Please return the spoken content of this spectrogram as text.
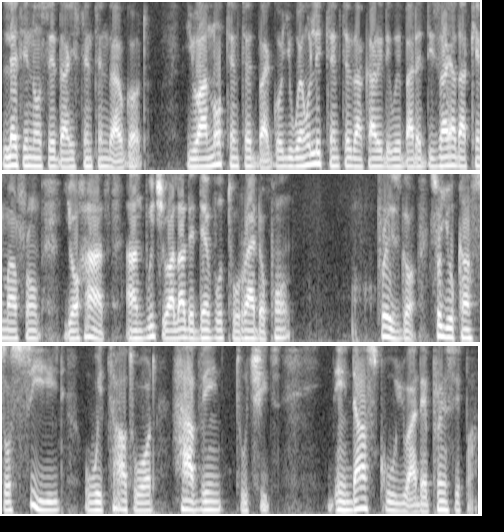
let him not say that he's tempted by God. You are not tempted by God. You were only tempted and carried away by the desire that came out from your heart and which you allow the devil to ride upon. Praise God. So you can succeed without what? Having to cheat. In that school, you are the principal.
